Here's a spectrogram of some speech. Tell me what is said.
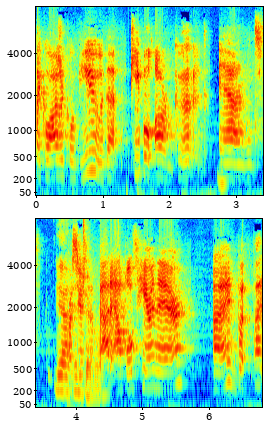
psychological view that people are good and yeah, of course there's general. bad apples here and there right but but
